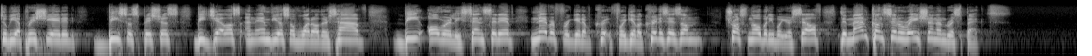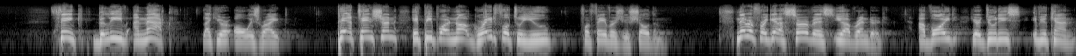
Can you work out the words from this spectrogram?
to be appreciated, be suspicious, be jealous and envious of what others have, be overly sensitive, never forget of, forgive a criticism, trust nobody but yourself, demand consideration and respect. Think, believe, and act like you're always right. Pay attention if people are not grateful to you for favors you show them. Never forget a service you have rendered. Avoid your duties if you can.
